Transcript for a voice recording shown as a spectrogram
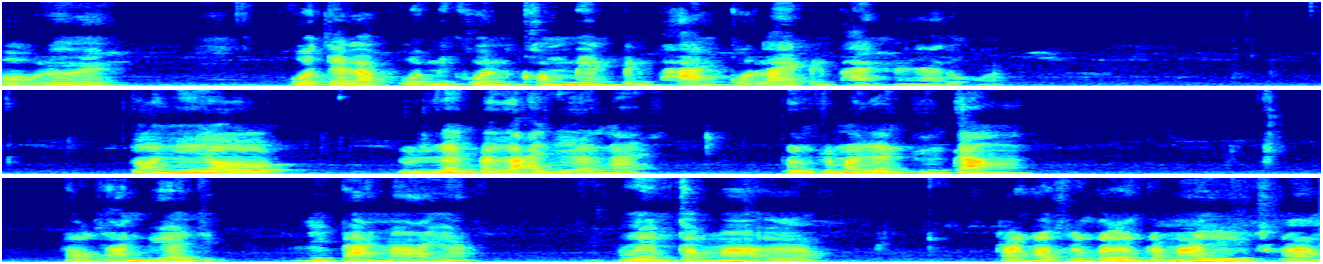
บอกเลย โพสแต่ละโพสมีคนคอมเมนต์เป็นพันกดไลค์เป็นพันนะทุกคนตอนนี้เราเล่นไปหลายเดือนไงเพิ่งจะมาเล่นจริงจังสองสามเดือน ที่ผ่านมาเนี่ยเริ่มกลับมาเออการเข้าถึงก็เริ่มกลับมาอยู่อีกครั้ง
